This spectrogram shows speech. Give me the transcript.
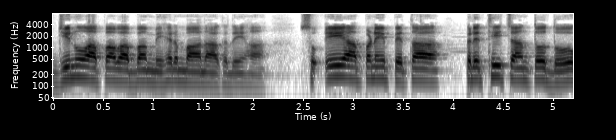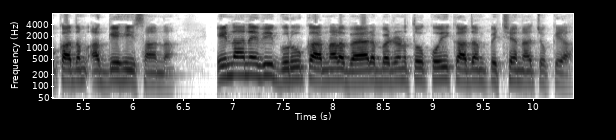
ਜਿਹਨੂੰ ਆਪਾਂ ਬਾਬਾ ਮਿਹਰਮਾਨ ਆਖਦੇ ਹਾਂ। ਸੋ ਇਹ ਆਪਣੇ ਪਿਤਾ ਪ੍ਰਿਥੀ ਚੰਦ ਤੋਂ ਦੋ ਕਦਮ ਅੱਗੇ ਹੀ ਸਨ। ਇਹਨਾਂ ਨੇ ਵੀ ਗੁਰੂ ਘਰ ਨਾਲ ਵੈਰ ਵੱਢਣ ਤੋਂ ਕੋਈ ਕਦਮ ਪਿੱਛੇ ਨਾ ਚੁੱਕਿਆ।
